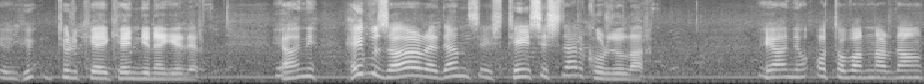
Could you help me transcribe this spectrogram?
e, Türkiye kendine gelir. Yani hep zarar eden tesisler kurdular. Yani otobanlardan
